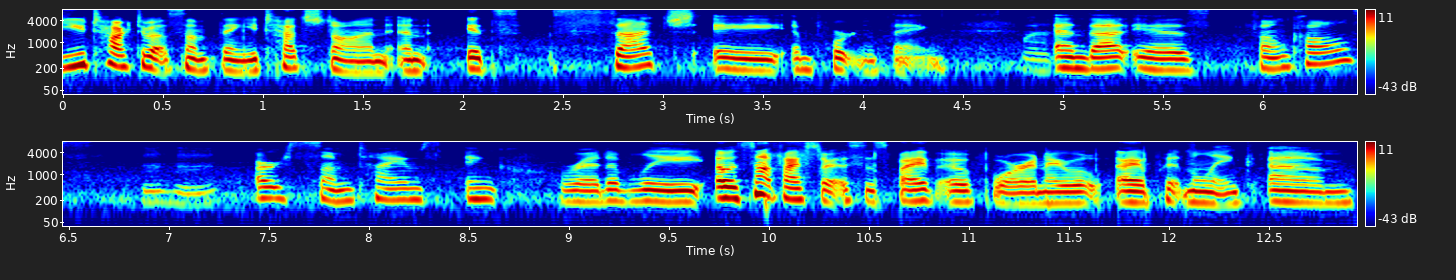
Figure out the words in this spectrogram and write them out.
you talked about something you touched on, and it's such a important thing, What? and that is phone calls are sometimes incredibly. Oh, it's not five star. This is five oh four, and I will. I will put in the link. Um,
